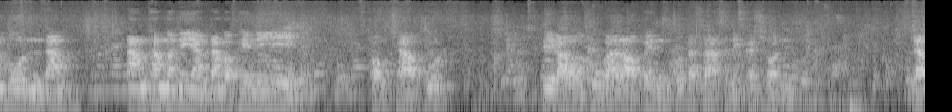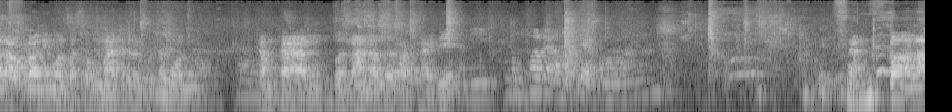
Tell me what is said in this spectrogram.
ำบุญตามตามธรรมเนียมตามประเพณีของชาวพุทธที่เราถือว่าเราเป็นพุทธศาสนิกชน แล้วเราก็นิมนต์พระสงฆ์มาเจริญพุทธมนต์ทำการเปิดร้านเอาเลิกเอาชัยนี้ หลวงพ่อได้เอามาแจกมาแล้วนะก็เรา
